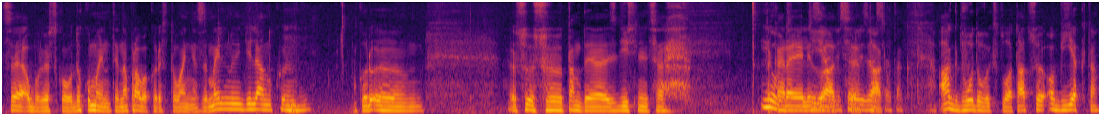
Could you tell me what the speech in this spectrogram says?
Це обов'язково документи на право користування земельною ділянкою. С- Там, де здійснюється Ну, така реалізація. реалізація, так. так. Акт вводу в експлуатацію об'єкта,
